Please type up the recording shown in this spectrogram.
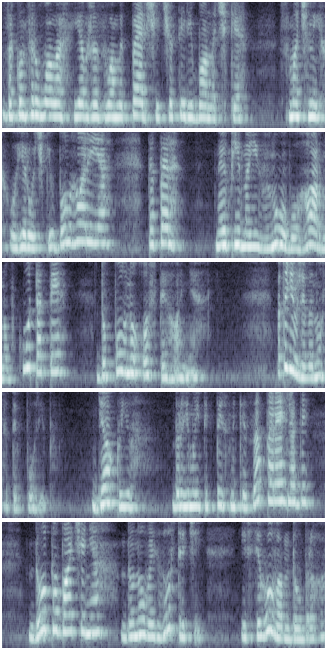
Законсервувала я вже з вами перші чотири баночки смачних огірочків Болгарія. Тепер необхідно їх знову гарно вкутати до повного остигання. А тоді вже виносити в погріб. Дякую, дорогі мої підписники, за перегляди. До побачення, до нових зустрічей і всього вам доброго!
